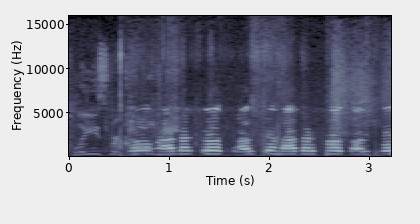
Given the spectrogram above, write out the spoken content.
Please recall me. ಮಾತಾಡ್ಕೋ ಅಲ್ಪೆ ಮಾತಾಡ್ಕೋ ಅಲ್ಪೆ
